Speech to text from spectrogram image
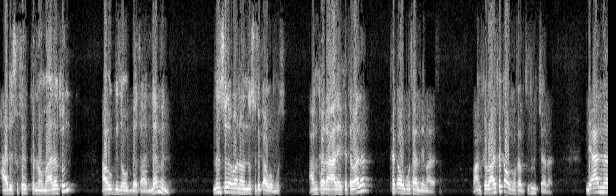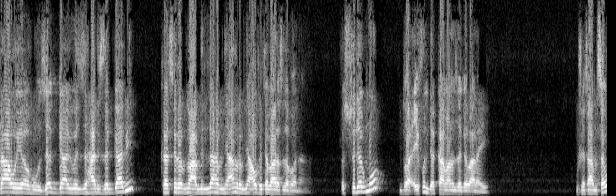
ሐዲሱ ትክክል ነው ማለቱን አውግዘውበታል። ለምን? ምን ስለሆነ እነሱ ተቃወሙት አንከራ አለይሂ ከተባለ ተቃውሞታል ማለት ነው። ማንከባለ ተቃውሞ ታብቱን ይቻላል። لان راويه ዘጋቢ ወዚህ ዘጋቢ ከስር ابن عبد الله ابن عمرو አውፍ عوف ስለሆነ። እሱ ደግሞ ضعيفን ደካማ ነው ዘገባ ላይ። ውሸታም ሰው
